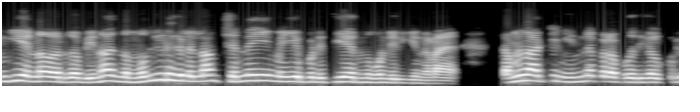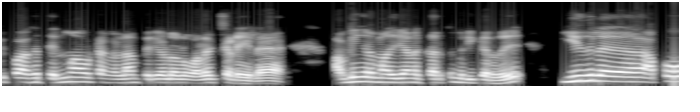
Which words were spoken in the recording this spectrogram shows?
இங்கே என்ன வருது அப்படின்னா இந்த முதலீடுகள் எல்லாம் சென்னையை மையப்படுத்தியே இருந்து கொண்டிருக்கின்றன. தமிழ்நாட்டின் இன்ன பிற பகுதிகள் குறிப்பாக தென் மாவட்டங்கள்லாம் பெரிய அளவில் வளர்ச்சி அடையல அப்படிங்கிற மாதிரியான கருத்தும் இருக்கிறது இதுல அப்போ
